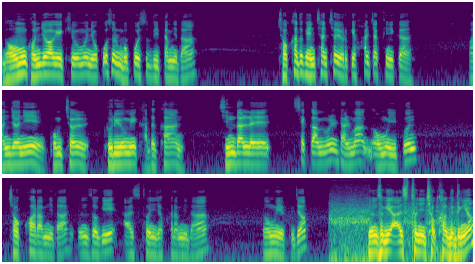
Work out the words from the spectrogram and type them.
너무 건조하게 키우면 요 꽃을 못 볼 수도 있답니다. 적화도 괜찮죠? 이렇게 활짝 피니까 완전히 봄철 그리움이 가득한 진달래 색감을 닮아 너무 이쁜 적화랍니다. 연석이 알스톤이 적화랍니다. 너무 예쁘죠? 연석이 알스톤이 적화거든요.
